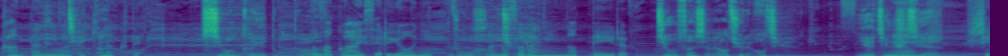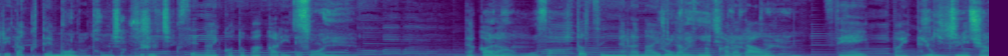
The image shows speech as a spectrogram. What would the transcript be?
簡単にはできなくて希望可以懂う得まく愛せるようにと如何あの去愛。空に乗っている就算想要去了解，也尽是件 知りたくて不も知り尽。くせないことばかりで。だから一つにならない二つの一体を精一杯抱用きしめた。あ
